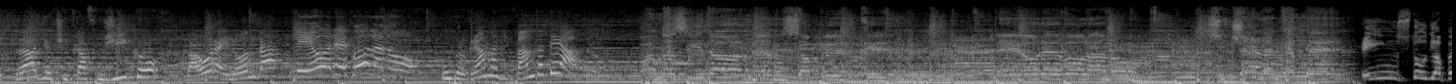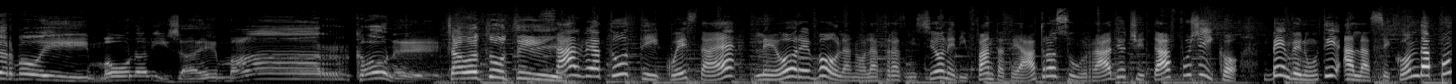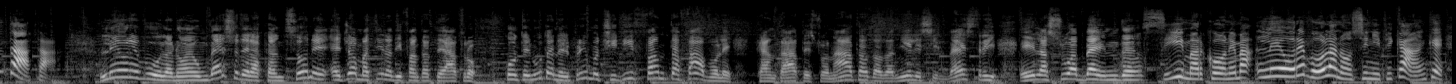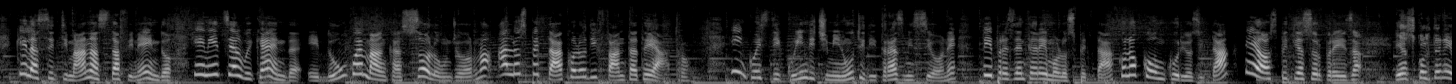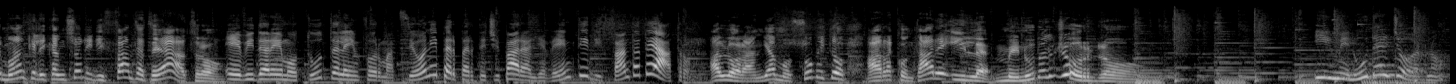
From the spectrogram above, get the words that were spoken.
di Radio Città Fujiko va ora in onda Le ore volano! Un programma di Fantateatro. Quando si dorme non so perché le ore volano, succede anche a te. In studio per voi Mona Lisa e Marcone. Ciao a tutti! Salve a tutti, questa è Le ore volano, la trasmissione di Fantateatro su Radio Città Fujiko. Benvenuti alla seconda puntata. Le ore volano è un verso della canzone È già mattina di Fantateatro, contenuta nel primo CD Fantafavole, cantata e suonata da Daniele Silvestri e la sua band. Sì, Marcone, ma le ore volano significa anche che la settimana sta finendo, inizia il weekend e dunque manca solo un giorno allo spettacolo di Fantateatro. In questi 15 minuti di trasmissione vi presenteremo lo spettacolo con curiosità e ospiti a sorpresa E ascolteremo anche le canzoni di Fantateatro. e vi daremo tutte le informazioni per partecipare agli eventi di Fantateatro. Allora andiamo subito a raccontare il menù del giorno. Il menù del giorno.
